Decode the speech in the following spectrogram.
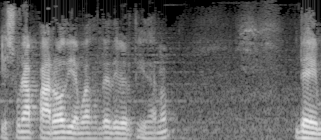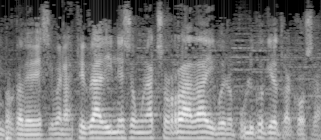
y es una parodia bastante divertida, ¿no? De, porque de decir, bueno, las películas de Disney son una chorrada y bueno, el público quiere otra cosa.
